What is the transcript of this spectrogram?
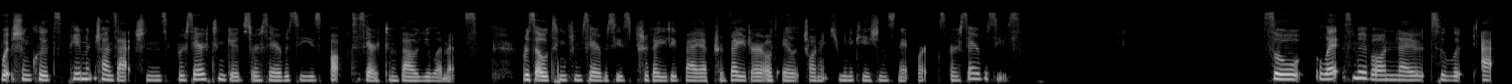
which includes payment transactions for certain goods or services up to certain value limits, resulting from services provided by a provider of electronic communications networks or services. So let's move on now to look at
